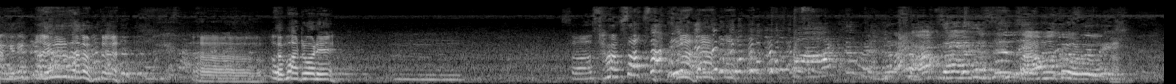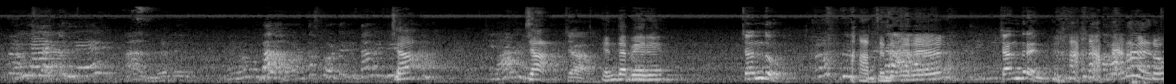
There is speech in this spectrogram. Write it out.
അങ്ങനെ. അതിനൊരു സ്ഥലമുണ്ട് ഒരു പാട്ട് പാടിയേ. എന്താ പേര്? ചന്തു. അച്ഛന്റെ പേര്? ചന്ദ്രൻ. പേരോ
